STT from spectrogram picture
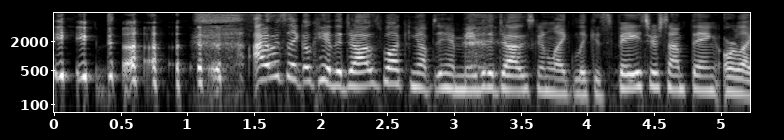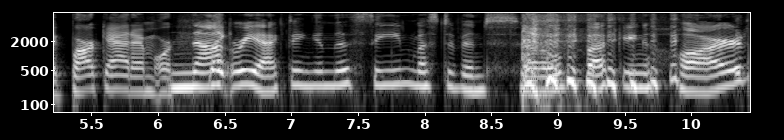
he does. I was like, okay, the dog's walking up to him. Maybe the dog's gonna like lick his face or something, or like bark at him, or Not like reacting in this scene must have been so fucking hard.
